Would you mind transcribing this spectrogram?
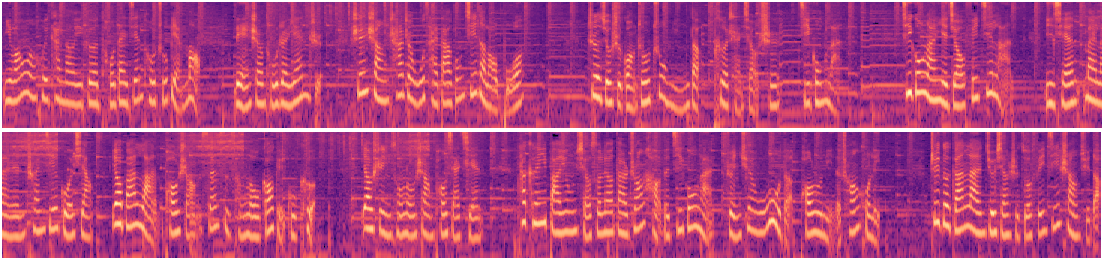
你往往会看到一个头戴尖头竹扁帽，脸上涂着胭脂。身上插着五彩大公鸡的老伯，这就是广州著名的特产小吃鸡公榄。鸡公榄也叫飞机榄。以前卖榄人穿街过巷，要把榄抛上三四层楼高给顾客。要是你从楼上抛下钱，他可以把用小塑料袋装好的鸡公榄准确无误地抛入你的窗户里。这个橄榄就像是坐飞机上去的，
